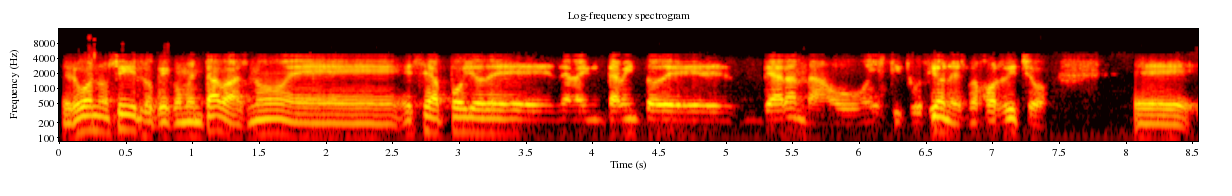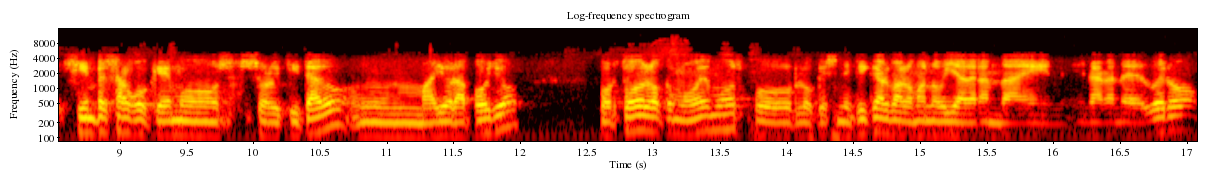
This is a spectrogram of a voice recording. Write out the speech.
Pero bueno, sí, lo que comentabas, ¿no? Eh, ese apoyo de, del Ayuntamiento de Aranda o instituciones, mejor dicho, eh, siempre es algo que hemos solicitado, un mayor apoyo por todo lo que movemos, por lo que significa el balomano Villa de Aranda en, Aranda de Duero,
